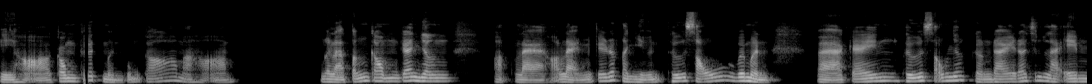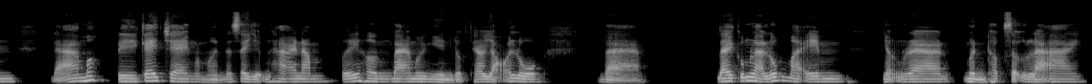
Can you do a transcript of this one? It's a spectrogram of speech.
thì họ công kích mình cũng có mà họ, gọi là, tấn công cá nhân, hoặc là họ làm những cái rất là nhiều thứ xấu với mình. Và cái thứ xấu nhất gần đây đó chính là em đã mất đi cái trang mà mình đã xây dựng 2 năm với hơn 30.000 lượt theo dõi luôn. Và đây cũng là lúc mà em nhận ra mình thật sự là ai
